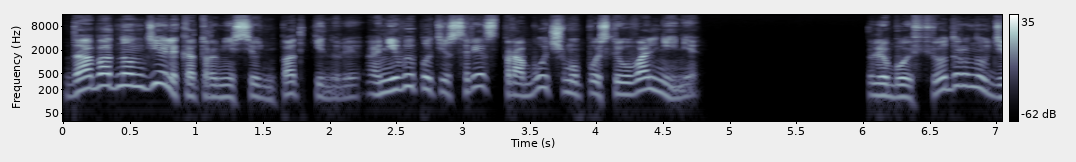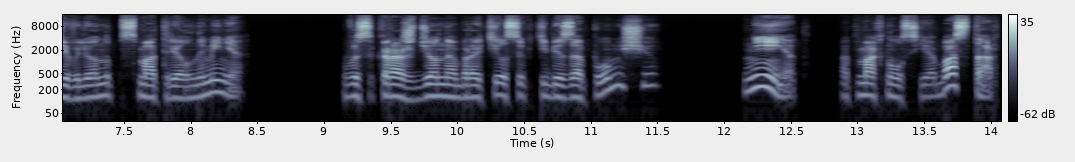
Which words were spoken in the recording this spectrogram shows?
Да об одном деле, которое мне сегодня подкинули, о невыплате средств рабочему после увольнения. Любовь Федоровна удивленно посмотрела на меня. Высокорожденный обратился к тебе за помощью? Нет, отмахнулся я, бастард.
